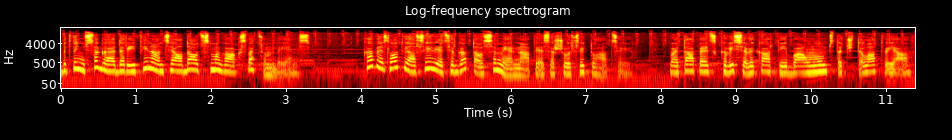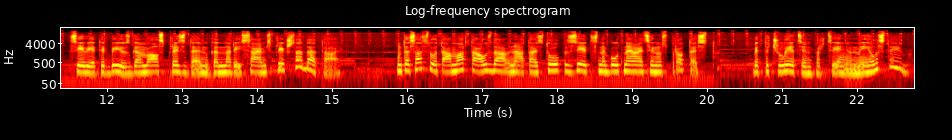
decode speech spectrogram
bet viņu sagaida arī finansiāli daudz smagākas vecumdienas. Kāpēc Latvijā sievietes ir gatavas samierināties ar šo situāciju? Vai tāpēc, ka viss jau ir kārtībā, un mums taču te Latvijā sieviete ir bijusi gan valsts prezidenta, gan arī saimnes priekšsēdētāja? un tas 8. martā uzdāvinātais tulpas zieds nebūtu neaicina uz protestu, bet taču liecina par cieņu un mīlestību.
